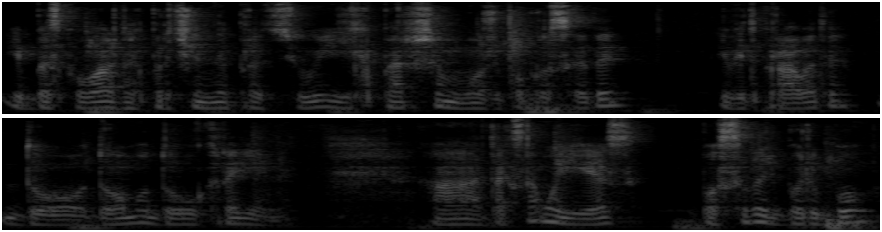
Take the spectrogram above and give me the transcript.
і без поважних причин не працює, їх першим може попросити і відправити додому до України. А так само ЄС посилить боротьбу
